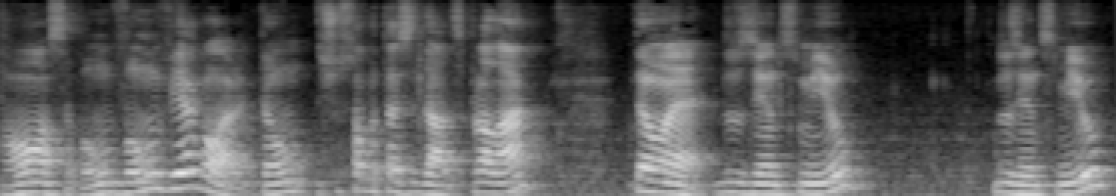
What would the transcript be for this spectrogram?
Nossa, vamos, vamos ver agora. Então, deixa eu só botar esses dados para lá. Então, é 200 mil, 200 mil,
